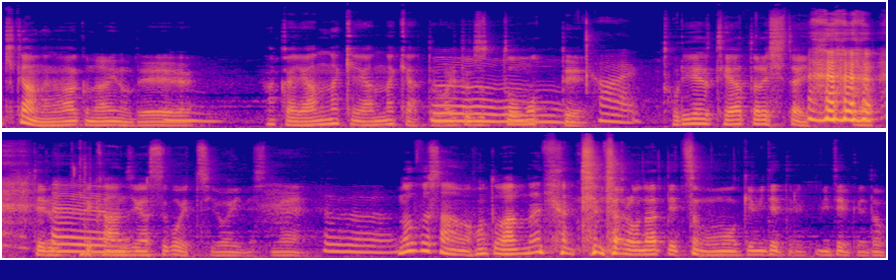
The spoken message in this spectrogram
期間が長くないので、うん。なんかやんなきゃやんなきゃって割とずっと思って、うんはい。とりあえず手当たり次第やってるって感じがすごい強いですね。うん。ノブさんは本当は何やってんだろうなっていつも思うけ見ててる 見てるけど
